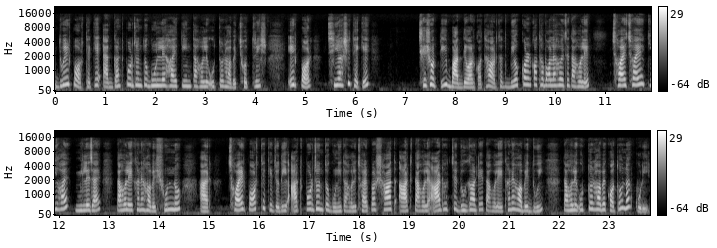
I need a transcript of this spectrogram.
দুয়ের পর থেকে এক গাঁট পর্যন্ত গুনলে হয় তিন, তাহলে উত্তর হবে ছত্রিশ। এরপর ছিয়াশি থেকে ছেষট্টি বাদ দেওয়ার কথা, অর্থাৎ বিয়োগ করার কথা বলা হয়েছে, তাহলে ছয় ছয়ে কি হয়? মিলে যায়। তাহলে এখানে হবে শূন্য। আর ছয়ের পর থেকে যদি আট পর্যন্ত গুনি, তাহলে ছয়ের পর সাত, আট, তাহলে আট হচ্ছে দুই গাঁটে, তাহলে এখানে হবে দুই। তাহলে উত্তর হবে কত না কুড়ি?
